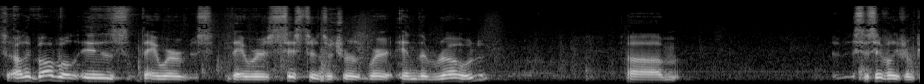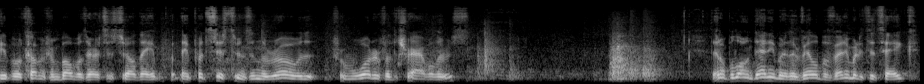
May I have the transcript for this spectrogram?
So ole is they were they were cisterns which were, were in the road. Um, specifically from people coming from Babel to Eretz Yisrael, they they put cisterns in the road for water for the travelers. They don't belong to anybody; they're available for anybody to take.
